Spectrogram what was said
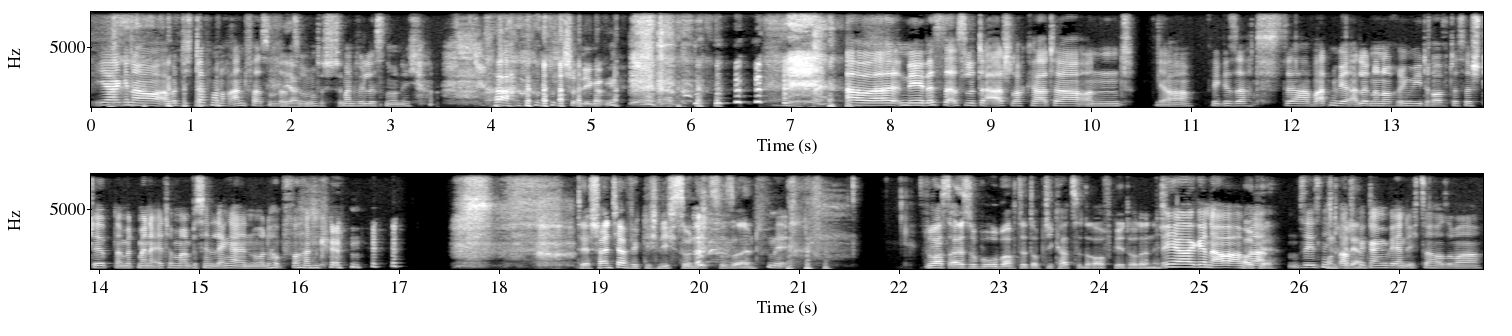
ich. ja, genau, aber dich darf man noch anfassen dazu. Ja, gut, das stimmt. man will es nur nicht. Entschuldigung. Aber nee, das ist der absolute Arschlochkater und ja, wie gesagt, da warten wir alle nur noch irgendwie drauf, dass er stirbt, damit meine Eltern mal ein bisschen länger in Urlaub fahren können. Der scheint ja wirklich nicht so nett zu sein. nee. Du hast also beobachtet, ob die Katze drauf geht oder nicht. Ja, genau, aber Okay. sie ist nicht Und gelernt. draufgegangen, während ich zu Hause war.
